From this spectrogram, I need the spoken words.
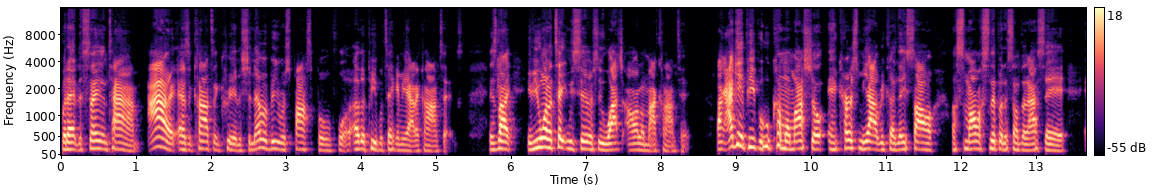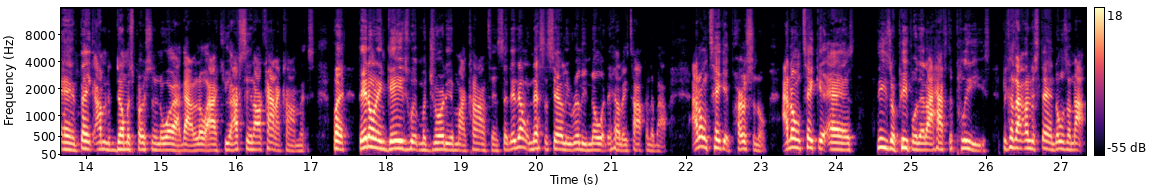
But at the same time, I, as a content creator, should never be responsible for other people taking me out of context. It's like if you want to take me seriously, watch all of my content. Like I get people who come on my show and curse me out because they saw a small snippet of something I said and think I'm the dumbest person in the world. I got a low IQ. I've seen all kind of comments, but they don't engage with majority of my content, so they don't necessarily really know what the hell they're talking about. I don't take it personal. I don't take it as these are people that I have to please because I understand those are not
